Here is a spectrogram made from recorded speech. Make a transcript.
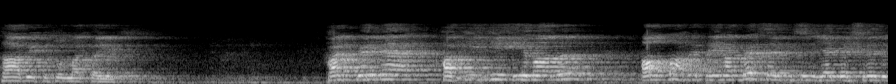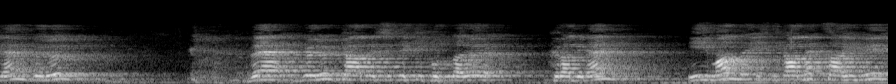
tabi tutulmaktayız. Kalplerine hakiki imanı, Allah ve Peygamber sevgisini yerleştirebilen gönül ve gönül Kabe'sindeki putları kırabilen iman ve istikamet sahibi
